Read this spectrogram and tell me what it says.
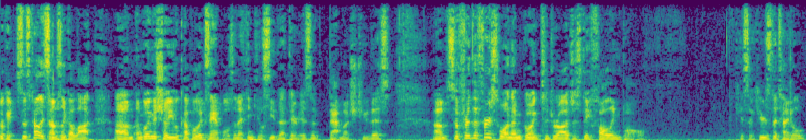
Okay, so this probably sounds like a lot. Um, I'm going to show you a couple examples, and I think you'll see that there isn't that much to this. Um, so for the first one, I'm going to draw just a falling ball. Okay, so here's the title.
